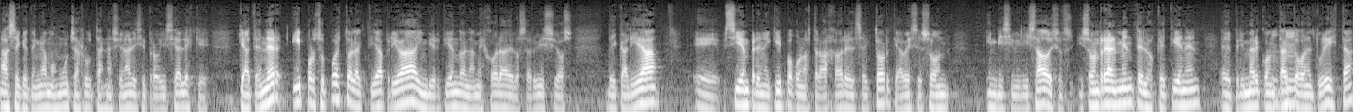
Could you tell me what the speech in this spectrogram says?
hace que tengamos muchas rutas nacionales y provinciales que, atender y por supuesto la actividad privada invirtiendo en la mejora de los servicios de calidad, eh, siempre en equipo con los trabajadores del sector que a veces son invisibilizados y son realmente los que tienen el primer contacto con el turista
